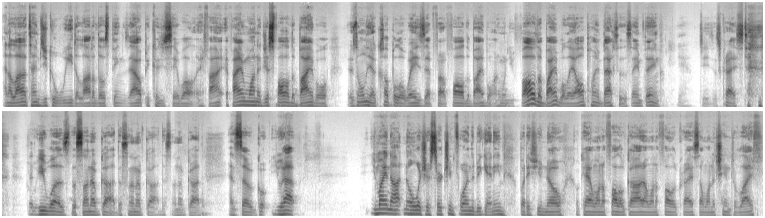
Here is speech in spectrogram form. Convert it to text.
and a lot of times you could weed a lot of those things out because you say, well, if I if I want to just follow the Bible, there's only a couple of ways that follow the Bible, and when you follow the Bible, they all point back to the same thing. Yeah. Jesus Christ, who he was, the Son of God, the Son of God, the Son of God. And so go, you have, you might not know what you're searching for in the beginning, but if you know, okay, I want to follow God, I want to follow Christ, I want to change of life,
